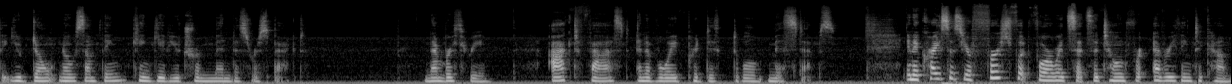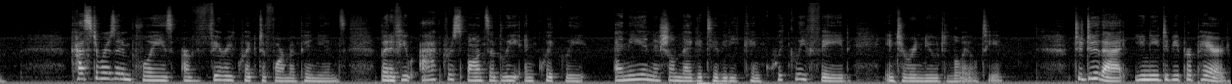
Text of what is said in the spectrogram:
that you don't know something can give you tremendous respect. Number three, act fast, and avoid predictable missteps. In a crisis, your first foot forward sets the tone for everything to come. Customers and employees are very quick to form opinions, but if you act responsibly and quickly, any initial negativity can quickly fade into renewed loyalty. To do that, you need to be prepared.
